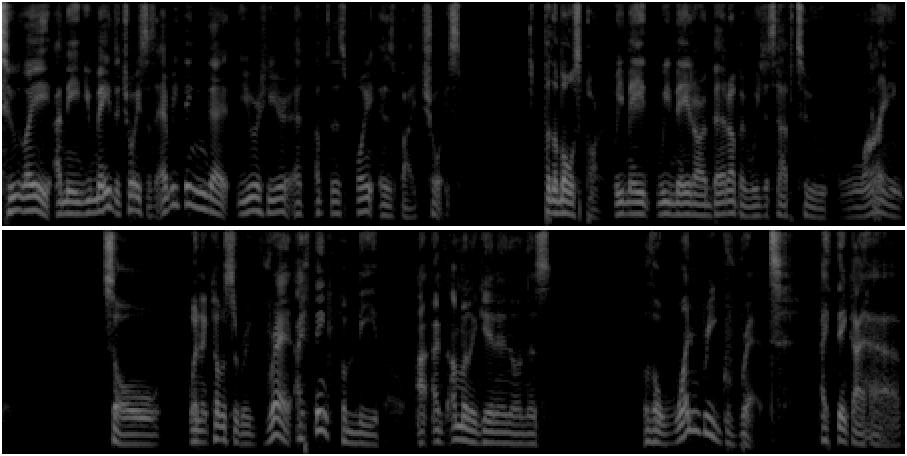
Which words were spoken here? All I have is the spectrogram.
Too late. I mean, you made the choices. Everything that you're here at, up to this point is by choice, for the most part. We made we made our bed up, and we just have to line it. So when it comes to regret, I think for me though I, am going to get in on this. The one regret I think I have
